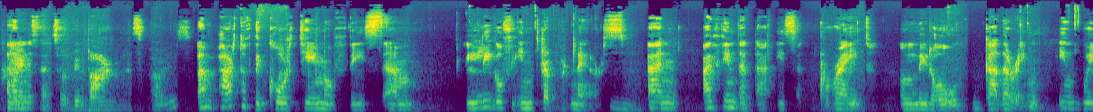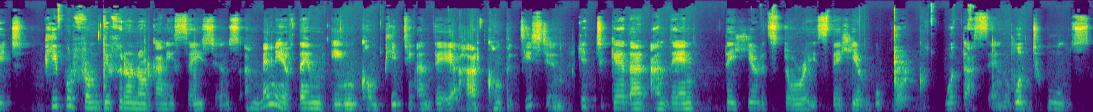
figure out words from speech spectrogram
creates that sort of environment, I suppose. I'm part of the core team of this um, League of Entrepreneurs. Mm. And I think that that is a great little gathering in which people from different organizations, and many of them in competing, and they are competition, get together and then they hear the stories, they hear what work, what doesn't, what tools.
